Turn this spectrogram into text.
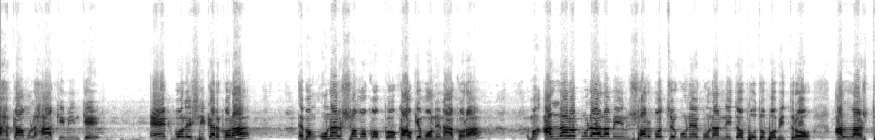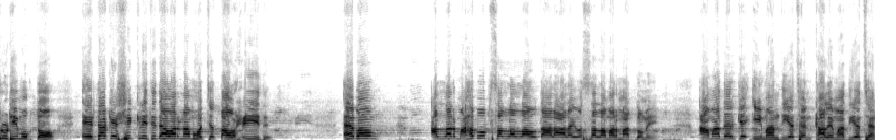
আহকামুল হাকিমিনকে এক বলে স্বীকার করা এবং উনার সমকক্ষ কাউকে মনে না করা এবং আল্লাহ রব্বুল আলমিন সর্বোচ্চ গুণে গুণান্বিত পুত পবিত্র আল্লাহ ত্রুটিমুক্ত, এটাকে স্বীকৃতি দেওয়ার নাম হচ্ছে তাওহিদ। এবং আল্লাহর মাহবুব সাল্লাহ তালা আলাই ওয়াসাল্লামার মাধ্যমে আমাদেরকে ইমান দিয়েছেন, কালেমা দিয়েছেন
